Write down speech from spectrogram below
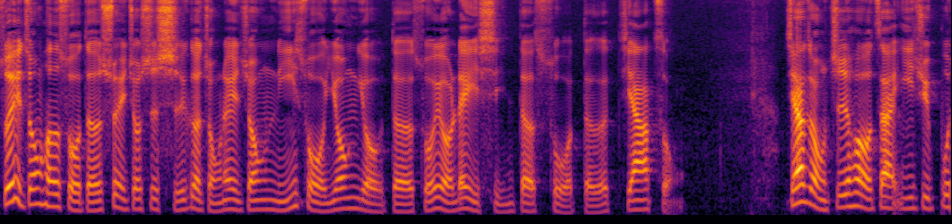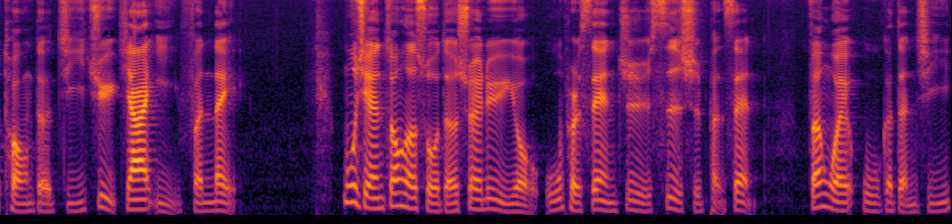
所以，综合所得税就是十个种类中你所拥有的所有类型的所得加总，加总之后再依据不同的集聚加以分类。目前综合所得税率有五 percent 至四十 percent，分为五个等级。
